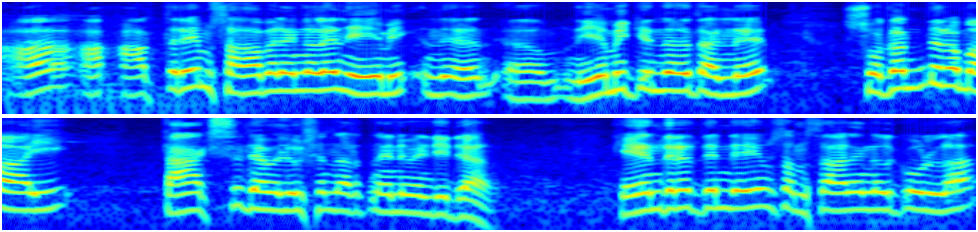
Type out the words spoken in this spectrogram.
ആ- അത്രയും സ്ഥാപനങ്ങളെ നിയമി നിയമിക്കുന്നത് തന്നെ സ്വതന്ത്രമായി ടാക്സ് ഡെവല്യൂഷൻ നടത്തുന്നതിന് വേണ്ടിയിട്ടാണ്. കേന്ദ്രത്തിന്റെയും സംസ്ഥാനങ്ങൾക്കുള്ള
